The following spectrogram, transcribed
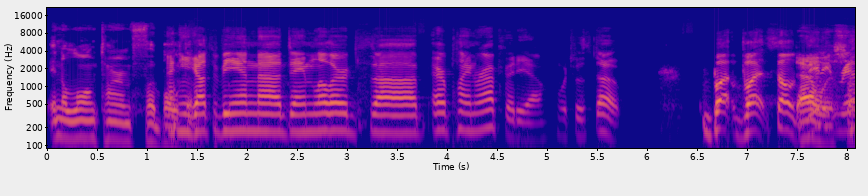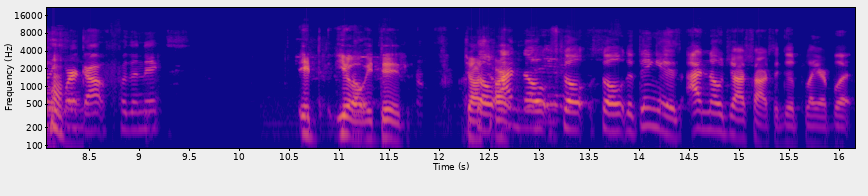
in the long term for both. And he of got to be in uh, Dame Lillard's uh, airplane rap video, which was dope. But but so That did it was really so work out for the Knicks? It yo, it did. Josh so I know. So so the thing is, I know Josh Hart's a good player, but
